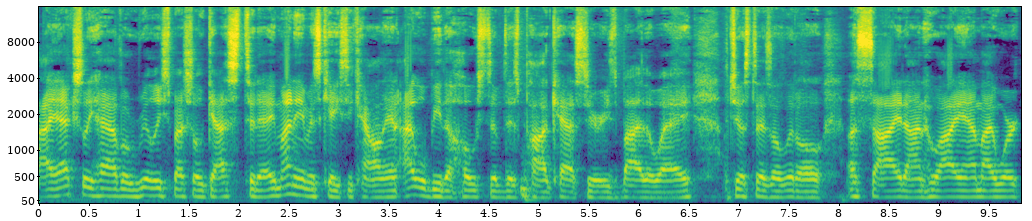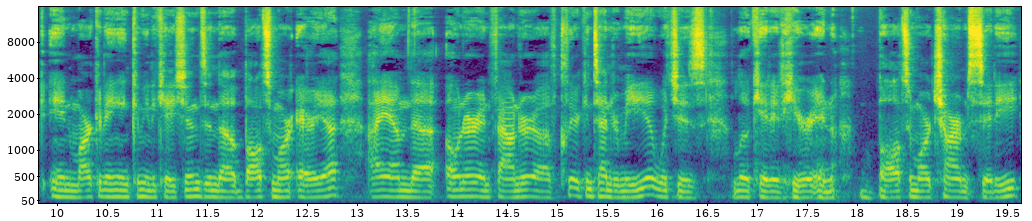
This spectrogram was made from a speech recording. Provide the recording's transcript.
I actually have a really special guest today. My name is Casey Callanan. I will be the host of this podcast series, by the way. Just as a little aside on who I am, I work in marketing and communications in the Baltimore area. I am the owner and founder of Clear Contender Media, which is located here in Baltimore, Charm City.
